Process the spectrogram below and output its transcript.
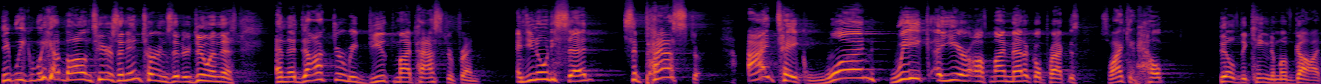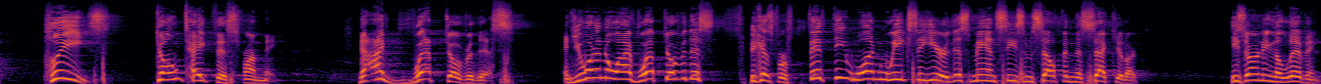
He, we, we got volunteers and interns that are doing this. And the doctor rebuked my pastor friend. And you know what he said? He said, Pastor, I take one week a year off my medical practice so I can help build the kingdom of God. Please don't take this from me. Now, I've wept over this. And you wanna know why I've wept over this? Because for 51 weeks a year, this man sees himself in the secular. He's earning a living.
